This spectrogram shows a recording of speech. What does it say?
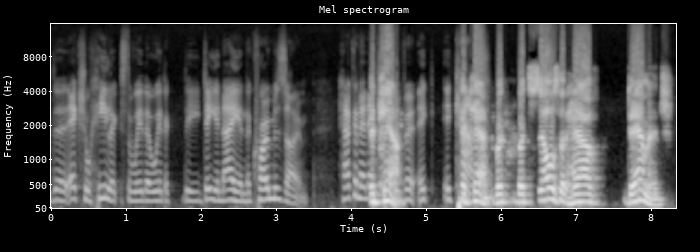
the actual helix, the where, the, where the, the DNA and the chromosome? How can it actually? It can't. Rever- it, it can't. It can't. But, but cells that have damage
